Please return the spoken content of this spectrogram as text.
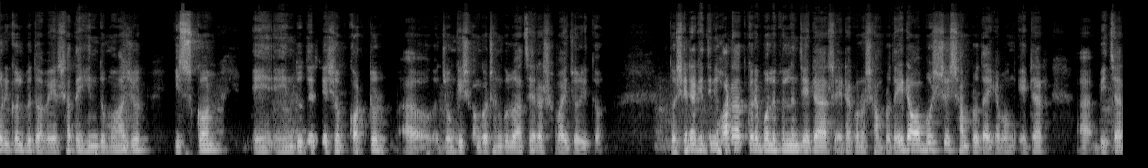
পরিকল্পিত হবে এর সাথে হিন্দু মহাজোট, ইসকন এই হিন্দুদের যেসব কট্টর জঙ্গি সংগঠনগুলো আছে এরা সবাই জড়িত। তো সেটাকে তিনি হঠাৎ করে বলে ফেললেন যে এটা এটা কোনো সাম্প্রদায়িক এটা অবশ্যই সাম্প্রদায়িক এবং এটার বিচার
